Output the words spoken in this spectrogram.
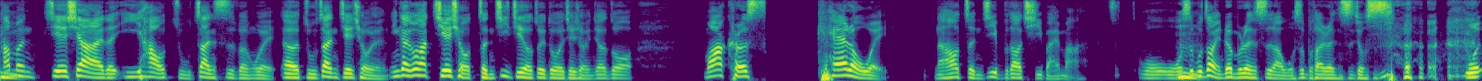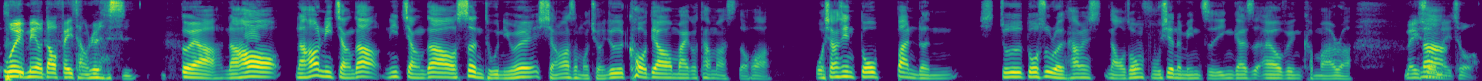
他们接下来的一号主战四分卫，呃，主战接球员，应该说他接球整季接球最多的接球员叫做 Marcus Callaway，然后整季不到七百码。我我是不知道你认不认识啊，我是不太认识，就是我我也没有到非常认识。对啊，然后然后你讲到你讲到圣徒，你会想到什么球员？就是扣掉 Michael Thomas 的话。我相信多半人就是多数人，他们脑中浮现的名字应该是 Alvin Kamara。没错，没错。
